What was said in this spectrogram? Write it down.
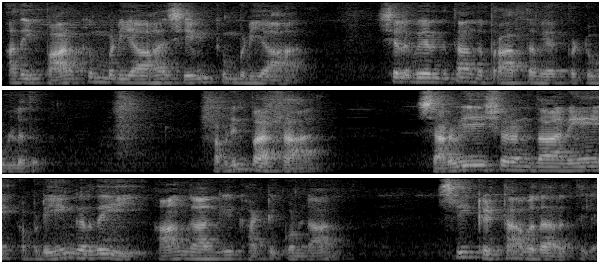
அதை பார்க்கும்படியாக செவிக்கும்படியாக சில பேருக்கு தான் அந்த பிரார்த்தம் ஏற்பட்டு உள்ளது. அப்படின்னு பார்த்தா சர்வேஸ்வரன் தானே அப்படிங்கிறதை ஆங்காங்கே காட்டிக்கொண்டான் ஸ்ரீ கிருஷ்ணாவதாரத்தில்.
